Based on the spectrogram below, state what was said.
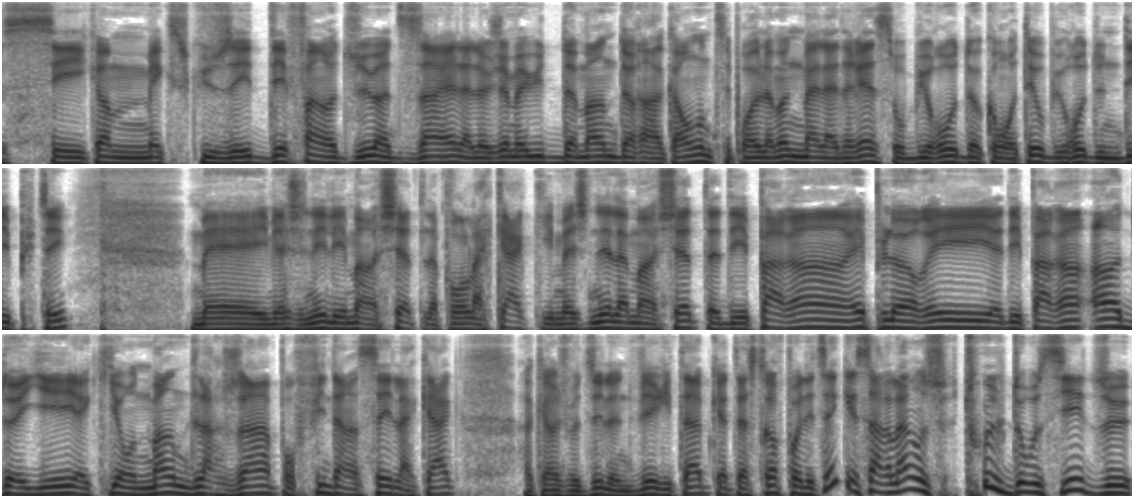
c'est comme m'excuser, défendu en disant elle, elle a jamais eu de demande de rencontre. C'est probablement une maladresse au bureau de comté, au bureau d'une députée. Mais imaginez les manchettes là, pour la CAQ. Imaginez la manchette des parents éplorés, des parents endeuillés à qui on demande de l'argent pour financer la CAQ. Ah, quand je vous dis une véritable catastrophe politique, et ça relance tout le dossier du,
